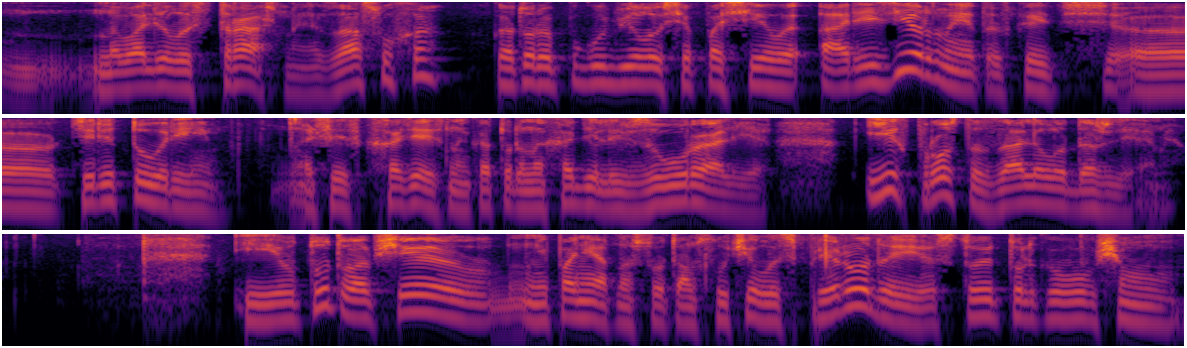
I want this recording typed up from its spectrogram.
навалилась страшная засуха, которая погубила все посевы, а резервные, так сказать, э, территории сельскохозяйственные, которые находились в Зауралье, их просто залило дождями. И вот тут вообще непонятно, что там случилось с природой. Стоит только, в общем,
